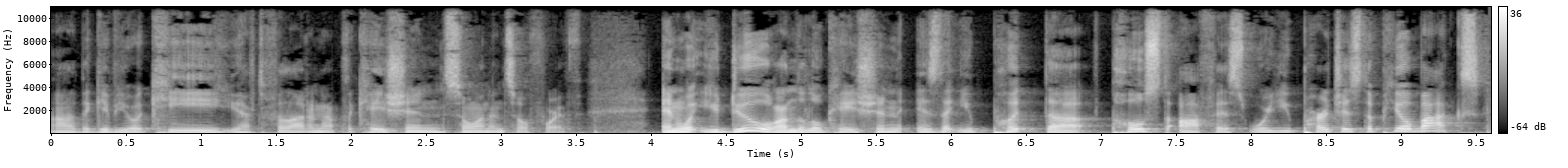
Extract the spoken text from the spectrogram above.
Uh, they give you a key. You have to fill out an application, so on and so forth. And what you do on the location is that you put the post office where you purchase the PO box,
